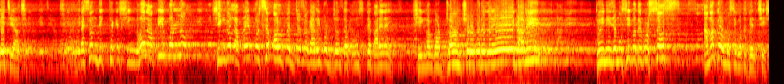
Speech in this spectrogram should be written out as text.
বেঁচে আছে। পেছন দিক থেকে সিংহ লাফিয়ে পড়ল। সিংহ লাফিয়ে পড়ছে, অল্পের জন্য গাভী পর্যন্ত পৌঁছতে পারে নাই। সিংহ গর্জন শুরু করে দে গাভী, তুই নিজে মুসিবতে পড়ছস? আমাকেও মুসিবতে ফেলছিস।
